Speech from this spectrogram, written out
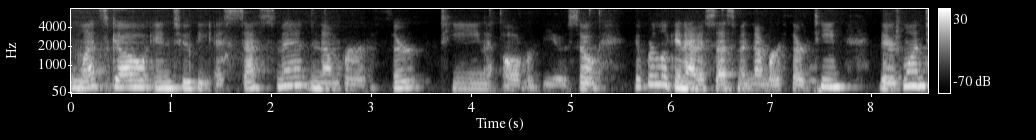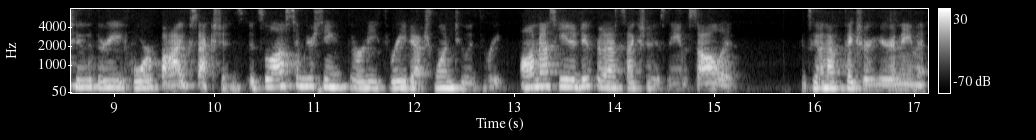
Let's go into the assessment number 13 overview. So if we're looking at assessment number 13, there's one, two, three, four, five sections. It's the last time you're seeing 33-1, 2, and 3. All I'm asking you to do for that section is name solid. It's going to have a picture. You're going to name it.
